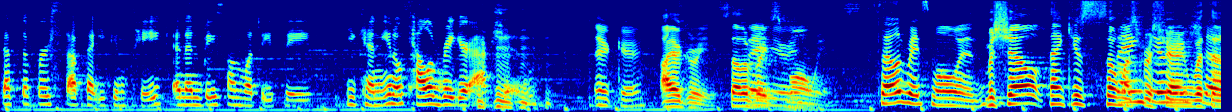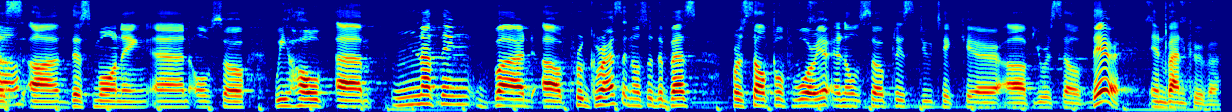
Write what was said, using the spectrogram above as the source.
that's the first step that you can take. And then based on what they say, you can, you know, calibrate your actions. Okay. I agree. Celebrate Same here. small wins. Celebrate small wins. Michelle, thank you so much for you, sharing with us uh, this morning. And also, we hope um, nothing but uh, progress and also the best for Self Love Warrior. And also, please do take care of yourself there in Vancouver.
